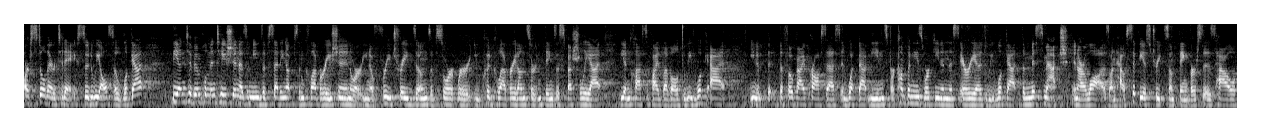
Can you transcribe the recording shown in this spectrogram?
are still there today. So do we also look at the NTIB implementation as a means of setting up some collaboration or you know free trade zones of sort where you could collaborate on certain things, especially at the unclassified level? Do we look at you know, the, the, FOCI process and what that means for companies working in this area? Do we look at the mismatch in our laws on how CFIUS treats something versus how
